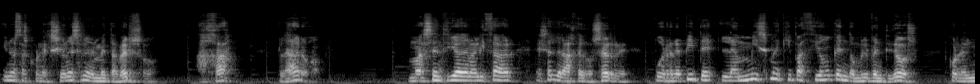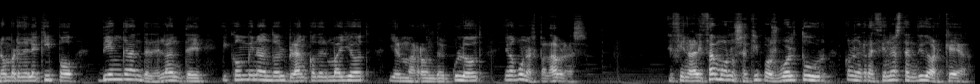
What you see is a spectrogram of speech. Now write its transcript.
y nuestras conexiones en el metaverso. Ajá, claro. Más sencillo de analizar es el de la G2R, pues repite la misma equipación que en 2022, con el nombre del equipo bien grande delante y combinando el blanco del maillot y el marrón del culot y algunas palabras. Y finalizamos los equipos World Tour con el recién ascendido Arkea,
